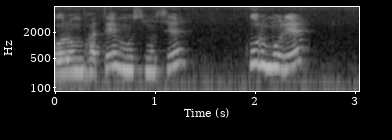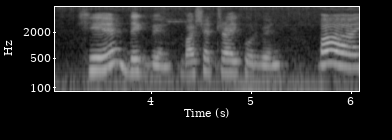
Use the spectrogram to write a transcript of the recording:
গরম ভাতে মুসমুসে কুরমুরে খেয়ে দেখবেন বাসা ট্রাই করবেন। বাই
